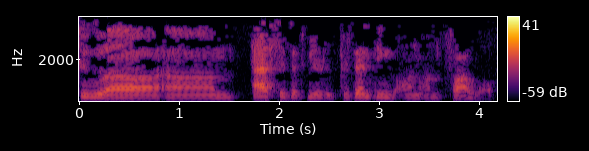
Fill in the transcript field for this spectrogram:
to uh, um, assets that we're presenting on, on firewall. Uh,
